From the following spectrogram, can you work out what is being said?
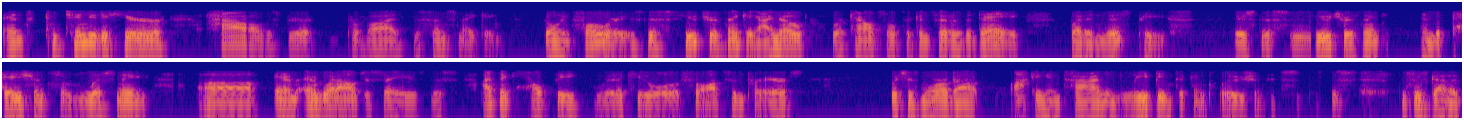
and to continue to hear how the Spirit provides the sense making going forward is this future thinking. I know we're counseled to consider the day, but in this piece, there's this mm. future thinking and the patience of listening. Uh, and and what I'll just say is this: I think healthy ridicule of thoughts and prayers, which is more about locking in time and leaping to conclusion. It's this this has got a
